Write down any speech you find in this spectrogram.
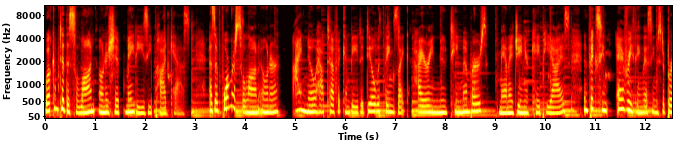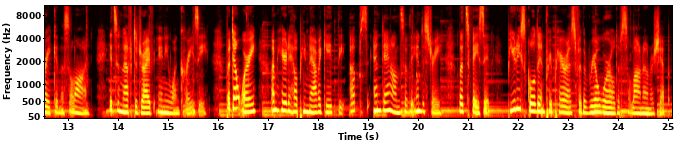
Welcome to the Salon Ownership Made Easy podcast. As a former salon owner, I know how tough it can be to deal with things like hiring new team members, managing your KPIs, and fixing everything that seems to break in the salon. It's enough to drive anyone crazy. But don't worry, I'm here to help you navigate the ups and downs of the industry. Let's face it, Beauty school didn't prepare us for the real world of salon ownership,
